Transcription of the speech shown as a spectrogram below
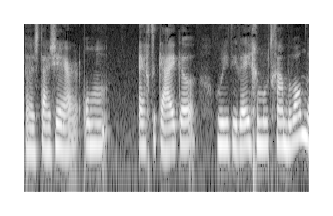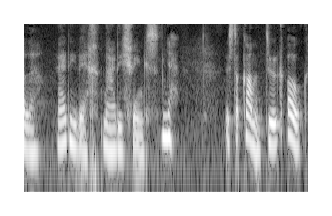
eh, stagiair. Om echt te kijken hoe je die wegen moet gaan bewandelen. Hè, die weg naar die Sphinx. Ja. Dus dat kan natuurlijk ook.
